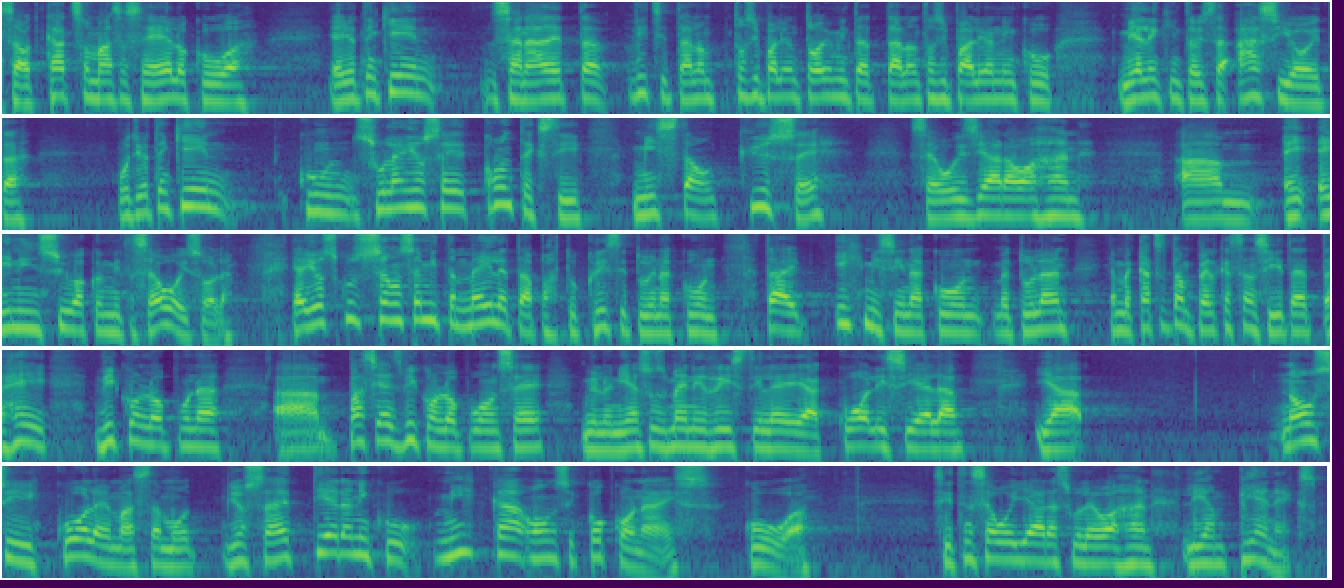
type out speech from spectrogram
sä oot katsomassa se elokuva ja jotenkin sä näet, että vitsi, täällä on tosi paljon toimintaa, täällä on tosi paljon niin kuin, mielenkiintoista asioita – mutta jotenkin, kun sulla ei ole se konteksti, mistä on kyse, se voisi jäädä vähän ähm, ei, ei niin syvä kuin mitä se olisi ole. Ja joskus se on se, mitä meille tapahtuu kristituina kun, tai ihmisinä, kun me tulen ja me katsotaan pelkästään siitä, että hei, viikonlopuna, ähm, pasiaisviikonloppu on se, milloin Jeesus meni ristille ja kuoli siellä. Ja nousi kuolemassa, mutta jos sä et tiedä, niin kuin, mikä on se kokonaiskuva, sitten se voi jäädä sulle vähän liian pieneksi.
